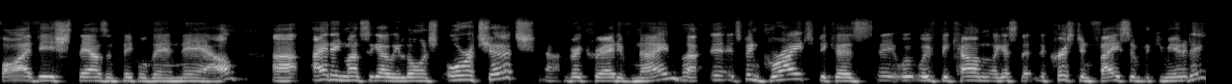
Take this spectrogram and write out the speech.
five ish thousand people there now. Uh, 18 months ago, we launched Aura Church, uh, very creative name, but it, has been great because it, we've become, I guess, the, the, Christian face of the community.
